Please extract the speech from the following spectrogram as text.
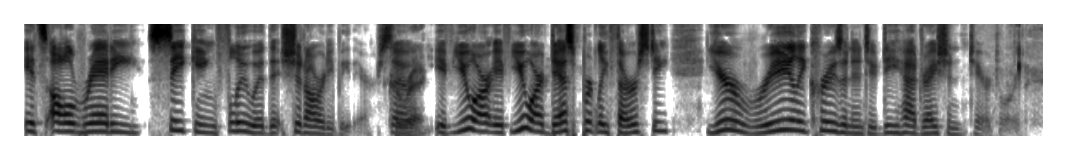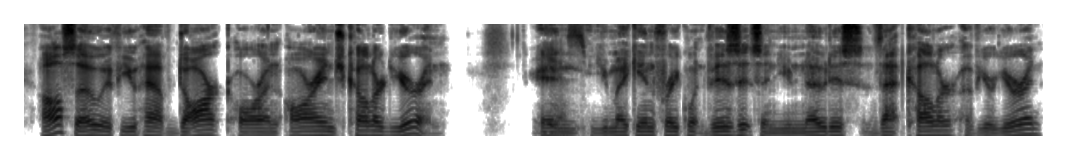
it's already seeking fluid that should already be there so Correct. if you are if you are desperately thirsty you're really cruising into dehydration territory Also, if you have dark or an orange colored urine, and Yes. you make infrequent visits and you notice that color of your urine,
